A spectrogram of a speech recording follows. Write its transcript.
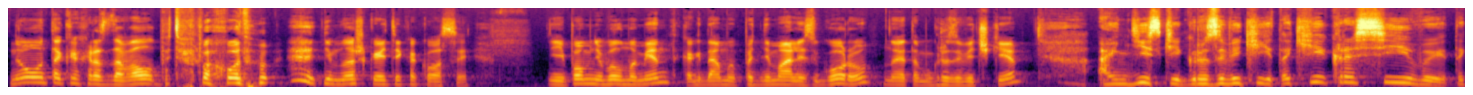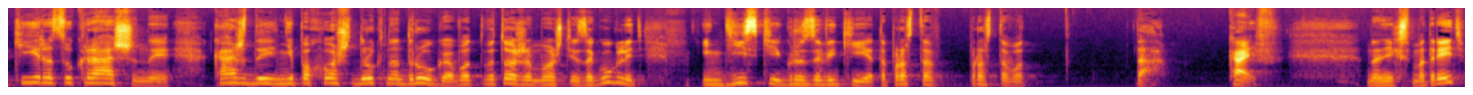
но он так их раздавал по, по ходу немножко эти кокосы. И помню, был момент, когда мы поднимались в гору на этом грузовичке, а индийские грузовики такие красивые, такие разукрашенные, каждый не похож друг на друга. Вот вы тоже можете загуглить индийские грузовики. Это просто, просто вот, да, кайф на них смотреть.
